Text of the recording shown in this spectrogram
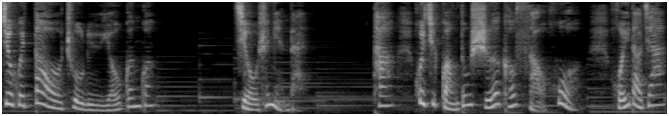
就会到处旅游观光。九十年代。他会去广东蛇口扫货，回到家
